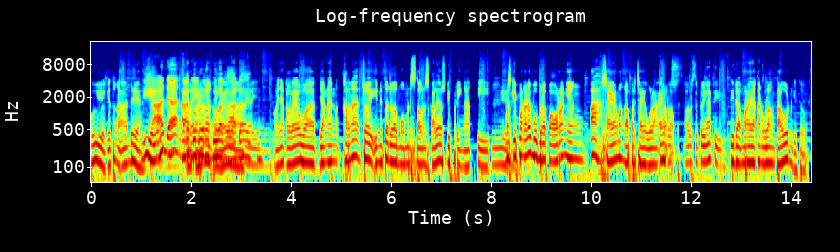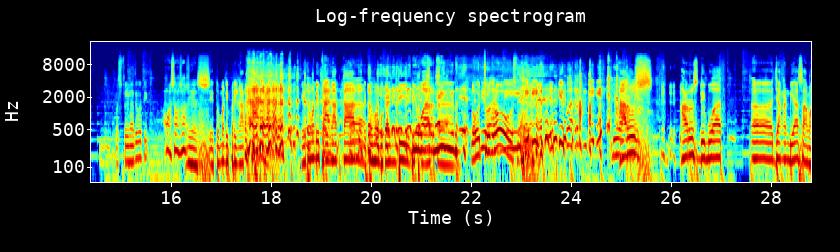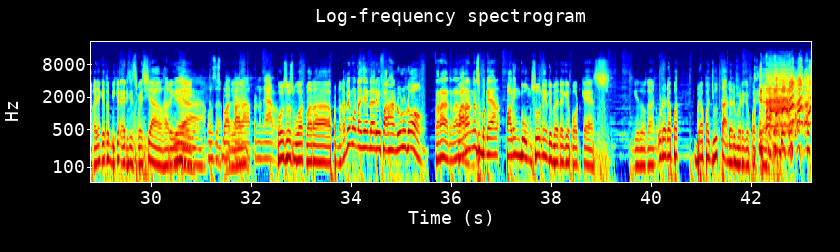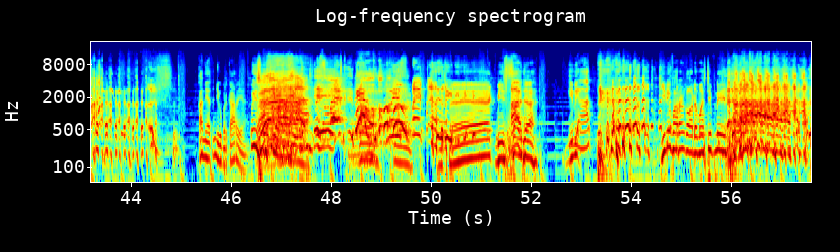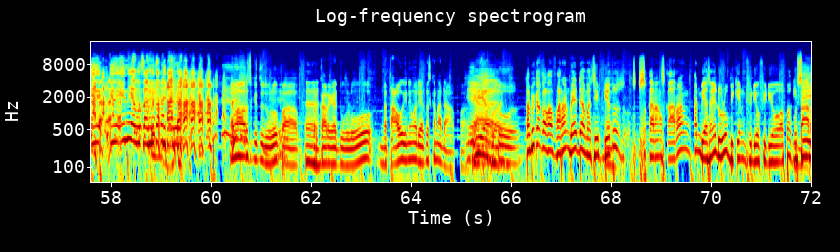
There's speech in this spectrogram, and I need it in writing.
Oh iya, kita nggak ada ya. Iya. Nggak ada. Ada beberapa bulan nggak ada Iya, itu. iya, iya. Makanya kelewat. Jangan karena coy ini tuh adalah momen setahun sekali harus diperingati. Iya. Meskipun ada beberapa orang yang ah saya mah nggak percaya ulang eh harus harus diperingati. tidak merayakan ulang tahun gitu. Pas peringati berarti awas awas awas. Yes, itu mah diperingatkan. itu mah diperingatkan, itu mah bukan di, Di warning gitu. Lucu terus. Di warning. Harus harus dibuat eh, jangan biasa, makanya kita bikin edisi spesial hari Iya. ini. Ya, khusus buat Iya. para pendengar. Khusus buat para pendengar. Ini mau nanyain dari Farhan dulu dong. Farhan, Farhan. Farhan kan sebagai paling bungsu nih di BDG Podcast. Gitu kan. Udah dapat berapa juta dari BDG Podcast? Kan niatnya juga berkarya. Wih, Respect. Respect, bisa aja. Gini, gini Farhan kalau ada masjid nih. ini, ini, ini yang bersangkutan. Emang harus gitu dulu Pak. Eh. Berkarya dulu. Nggak tahu ini mah di atas kan ada apa. Iya. Betul. Tapi kan kalau Farhan beda Mas. Dia tuh sekarang-sekarang kan biasanya dulu bikin video-video apa gitar,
